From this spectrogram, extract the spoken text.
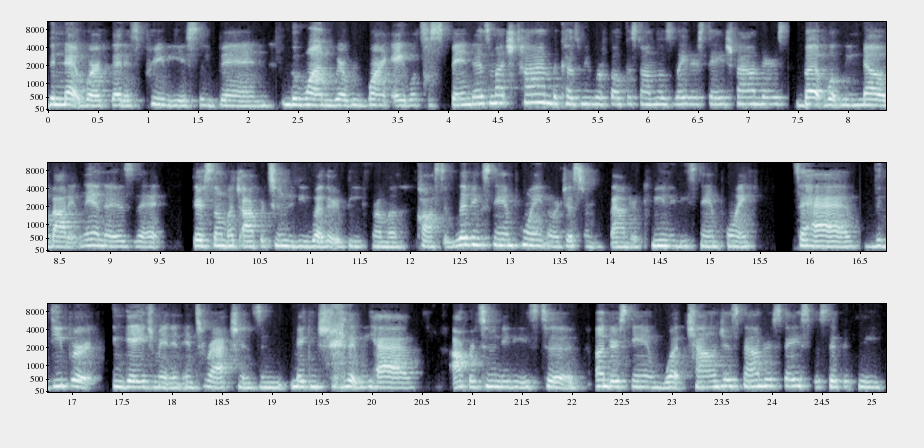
the network that has previously been the one where we weren't able to spend as much time because we were focused on those later stage founders. But what we know about Atlanta is that there's so much opportunity, whether it be from a cost of living standpoint or just from a founder community standpoint, to have the deeper engagement and interactions and making sure that we have opportunities to understand what challenges founders face, specifically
